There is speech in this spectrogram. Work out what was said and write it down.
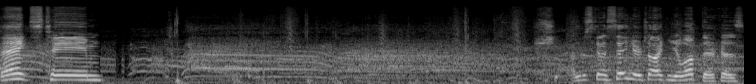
Thanks, team. I'm just gonna sit here can go up there, because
